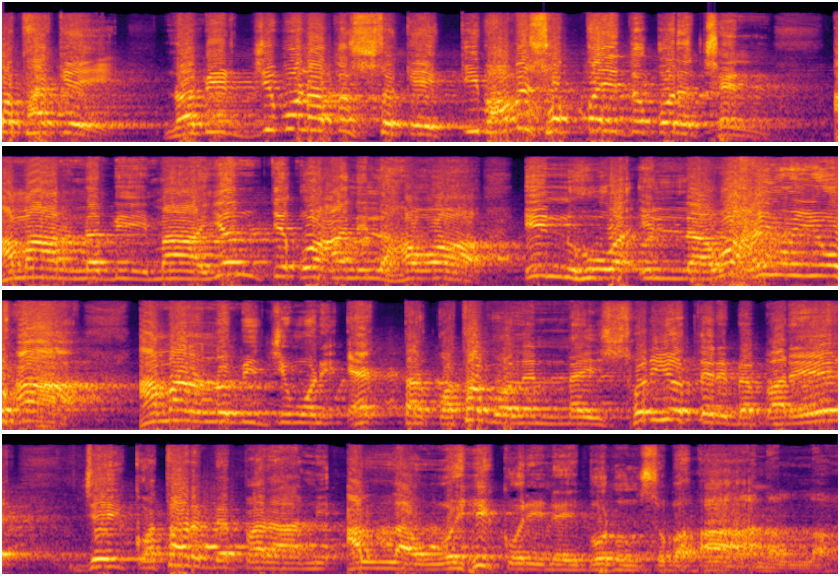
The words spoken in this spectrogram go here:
কথাকে, নবীর জীবন আদর্শকে কীভাবে সত্যায়িত করেছেন? আমার নবী মা ইয়ান্তিকু আনিল হাওয়া ইন হুয়া ইল্লা ওয়াহয়ু ইউহা। আমার নবী জীবনে একটা কথা বলেন নাই, শরীয়তের ব্যাপারে যেই কথার ব্যাপারে আমি আল্লাহ ওহি করি নাই, বলুন সুবহানাল্লাহ।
